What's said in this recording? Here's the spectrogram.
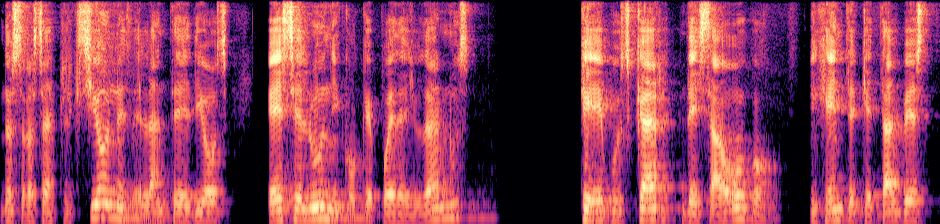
nuestras aflicciones delante de Dios, que es el único que puede ayudarnos, que buscar desahogo en gente que tal vez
